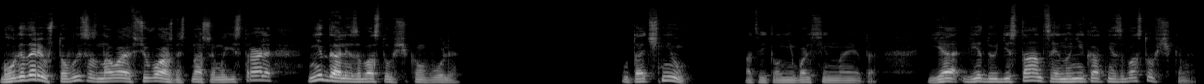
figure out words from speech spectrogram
Благодарю, что вы, сознавая всю важность нашей магистрали, не дали забастовщикам воли». «Уточню», — ответил Небольсин на это. «Я ведаю дистанцией, но никак не забастовщиками.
